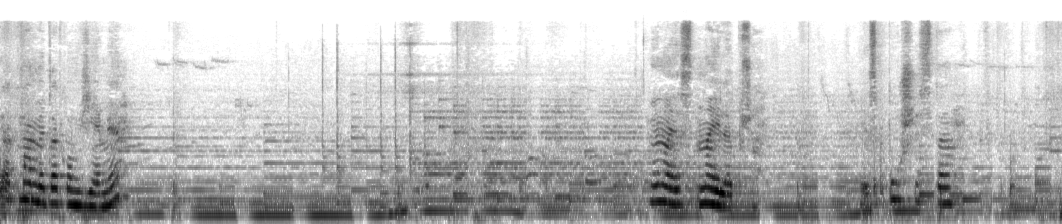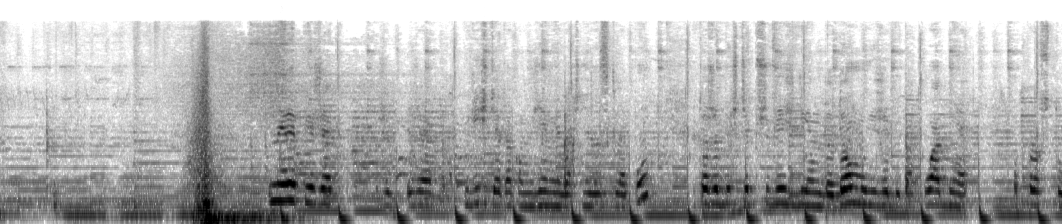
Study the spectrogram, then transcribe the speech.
Jak mamy taką ziemię, ona jest najlepsza. Jest puszysta. Najlepiej, że, że, że kupiliście taką ziemię właśnie ze sklepu, to żebyście przywieźli ją do domu i żeby tak ładnie po prostu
